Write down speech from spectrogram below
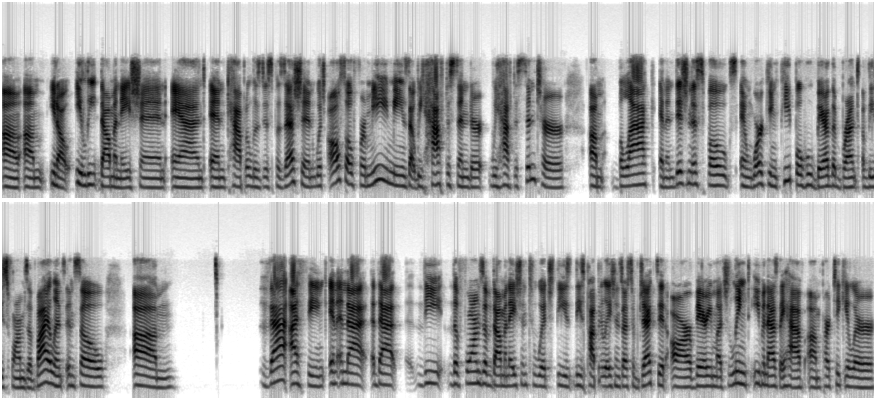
um, um, you know, elite domination and and capitalist dispossession, which also for me means that we have to center we have to center um, black and indigenous folks and working people who bear the brunt of these forms of violence. And so um, that I think, and and that that the the forms of domination to which these these populations are subjected are very much linked, even as they have um, particular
